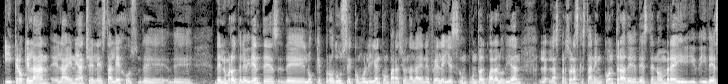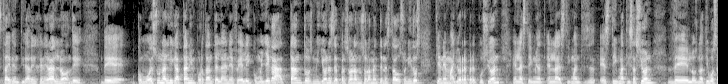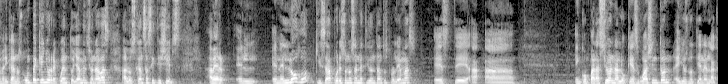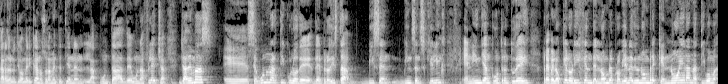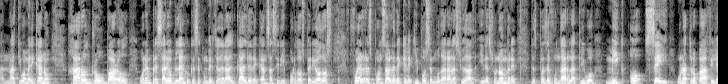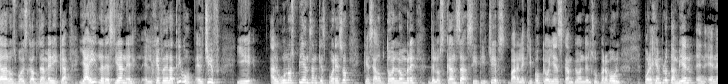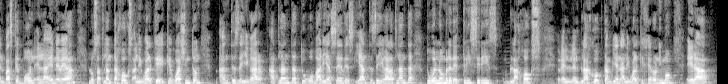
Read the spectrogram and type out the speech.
y creo que la, la NHL está lejos de, de- del número de televidentes, de lo que produce como liga en comparación a la NFL, y es un punto al cual aludían la- las personas que están en contra de, este nombre y, de esta identidad en general, ¿no? De, de como es una liga tan importante la NFL y como llega a tantos millones de personas, no solamente en Estados Unidos, tiene mayor repercusión en la, estigma- en la estigmatiza- estigmatización de los nativos americanos. Un pequeño recuento, ya mencionabas a los Kansas City Chiefs. A ver, el, en el logo, quizá por eso no se han metido en tantos problemas, este, a- en comparación a lo que es Washington, ellos no tienen la cara de un nativo americano, solamente tienen la punta de una flecha. Y además, eh, según un artículo de- del periodista Vincent, Vincent en Indian Country Today, reveló que el origen del nombre proviene de un hombre que no era nativo, nativo americano, Harold Rowe Bartle, un empresario blanco que se convirtió en el alcalde de Kansas City por dos periodos, fue el responsable de que el equipo se mudara a la ciudad y de su nombre, después de fundar la tribu Mick O'Say, una tropa afiliada a los Boy Scouts de América, y ahí le decían el, el jefe de la tribu, el chief, y algunos piensan que es por eso que se adoptó el nombre de los Kansas City Chiefs para el equipo que hoy es campeón del Super Bowl. Por ejemplo, también en, el básquetbol, en la NBA, los Atlanta Hawks, al igual que, que Washington, antes de llegar a Atlanta tuvo varias sedes y antes de llegar a Atlanta tuvo el nombre de Tri Cities Blackhawks. El, el Blackhawk también, al igual que Jerónimo, era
